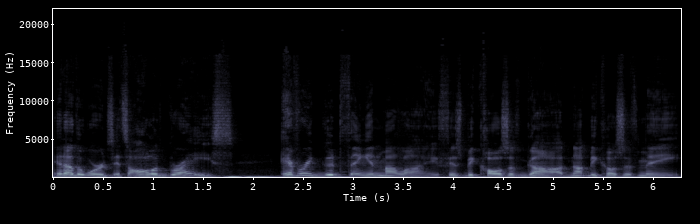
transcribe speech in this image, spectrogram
In other words, it's all of grace. Every good thing in my life is because of God, not because of me.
